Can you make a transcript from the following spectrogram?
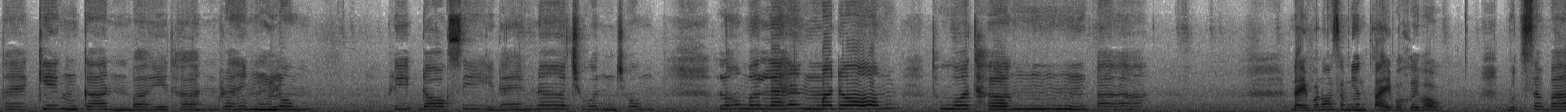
แต่กิ้งกันใบทานแรงลมพลิดอกสีแดงหน้าชวนชมลมมาแรงมาดม ทั่วทั้งป่าใดบ่นอนสำเนียงไต่บ่เคยเบา บุษบา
